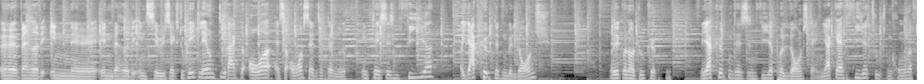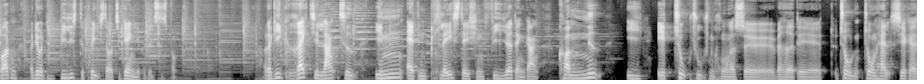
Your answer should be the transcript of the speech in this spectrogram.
øh, hvad hedder det, en, øh, en, hvad hedder det, en Series X. Du kan ikke lave en direkte over, altså oversættelse på den måde. En PlayStation 4, og jeg købte den ved launch. Jeg ved ikke, hvornår du købte den. Men jeg købte en PlayStation 4 på launchdagen. Jeg gav 4.000 kroner for den, og det var den billigste pris, der var tilgængelig på det tidspunkt. Og der gik rigtig lang tid, inden at en PlayStation 4 dengang kom ned i et 2.000 kroners, øh, hvad hedder det, 2,5 cirka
